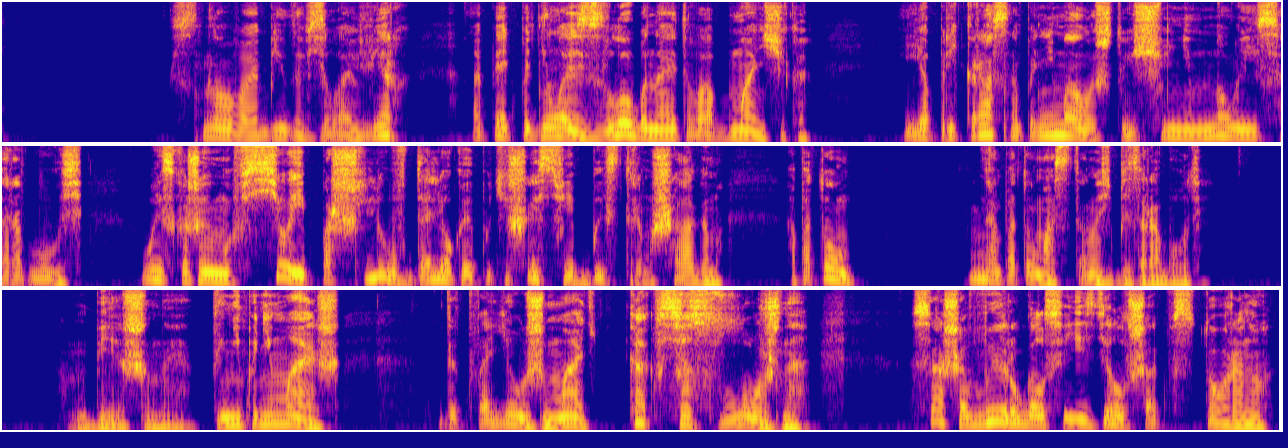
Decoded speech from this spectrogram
Снова обида взяла вверх, опять поднялась злоба на этого обманщика — и я прекрасно понимала, что еще немного и сорвусь. Выскажу ему все и пошлю в далекое путешествие быстрым шагом. А потом... А потом останусь без работы. Бешеная, ты не понимаешь. Да твою ж мать, как все сложно. Саша выругался и сделал шаг в сторону.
